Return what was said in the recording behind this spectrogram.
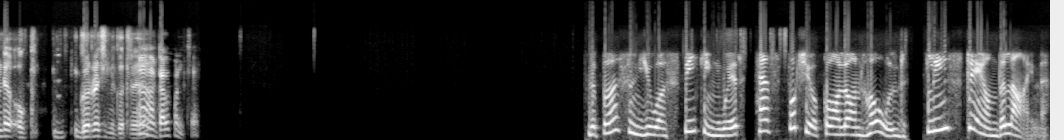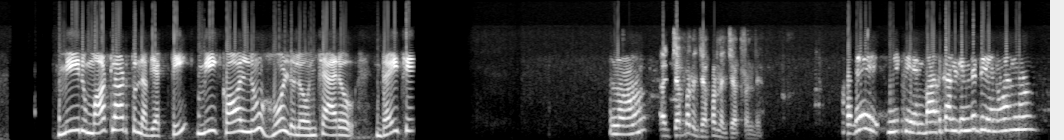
అంటే ఒక- గొర్రె వచ్చింది గొర్రె. ఆ, కలపండి sir. The person you are speaking with has put your call on hold. Please stay on the line. మీరు మాట్లాడుతున్న వ్యక్తి మీ కాల్ను హోల్డ్లో ఉంచారు. దయచేసి హలో. చెప్పండి చెప్పండి చెప్పండి. అదే నీకు ఏం బాధ కలిగింది దేనివల్ల?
